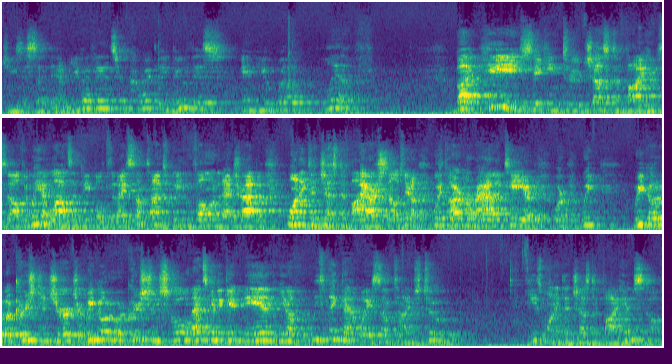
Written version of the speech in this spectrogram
Jesus said to him, You have answered correctly. Do this, and you will live. But he, seeking to justify himself, and we have lots of people today, sometimes we even fall into that trap of wanting to justify ourselves, you know, with our morality, or, or we, we go to a Christian church, or we go to a Christian school, and that's going to get me in. You know, we think that way sometimes too. He's wanting to justify himself.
